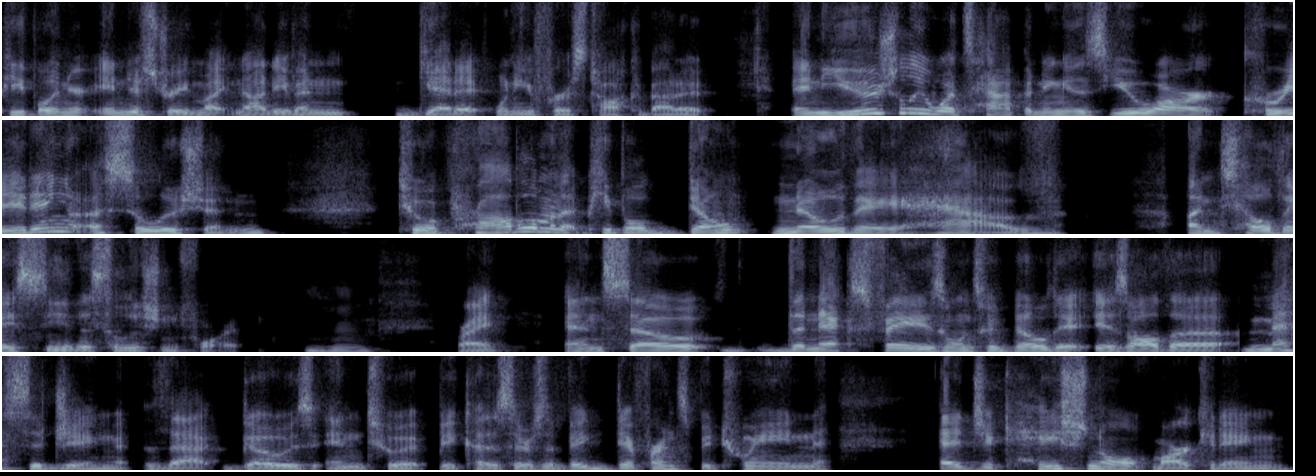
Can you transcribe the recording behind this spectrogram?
People in your industry might not even get it when you first talk about it. And usually, what's happening is you are creating a solution to a problem that people don't know they have until they see the solution for it. Mm-hmm. Right. And so the next phase, once we build it, is all the messaging that goes into it because there's a big difference between educational marketing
